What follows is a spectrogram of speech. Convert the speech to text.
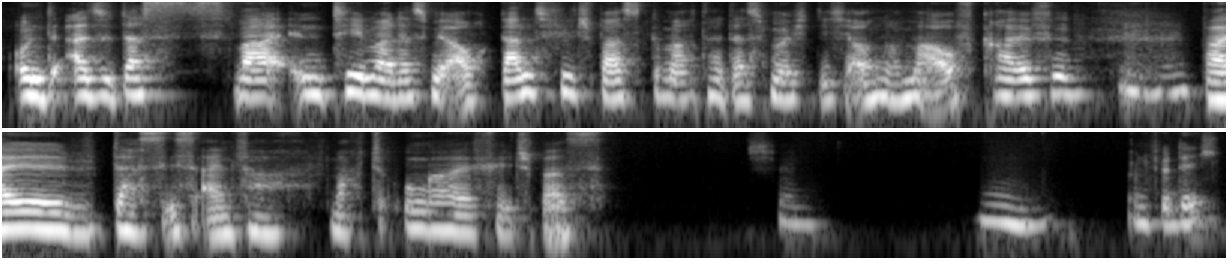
Und also das war ein Thema, das mir auch ganz viel Spaß gemacht hat. Das möchte ich auch nochmal aufgreifen, mhm. weil das ist einfach, macht ungeheuer viel Spaß. Schön. Hm. Und für dich?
